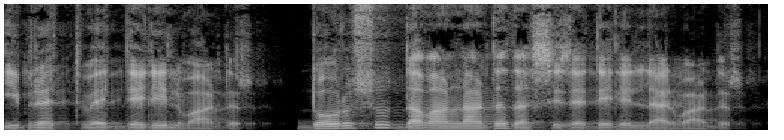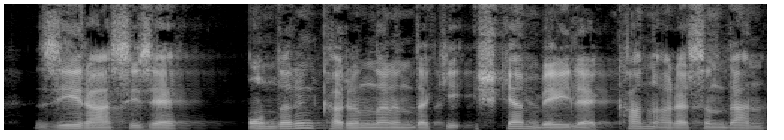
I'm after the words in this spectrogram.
ibret ve delil vardır. Doğrusu davarlarda da size deliller vardır. Zira size onların karınlarındaki işkembe ile kan arasından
